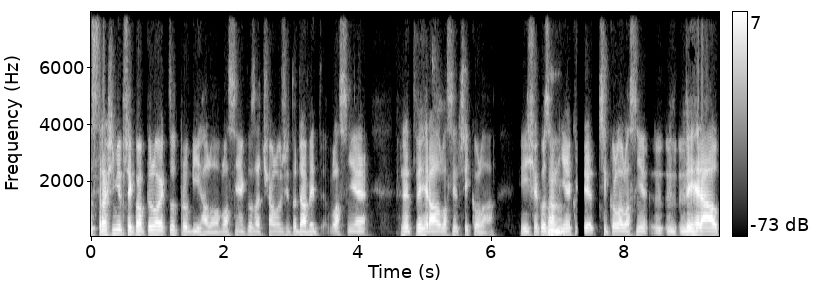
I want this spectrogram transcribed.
strašně mě překvapilo, jak to probíhalo, vlastně jak to začalo, že to David vlastně hned vyhrál vlastně tři kola, víš, jako za hmm. mě, jako, že tři kola vlastně vyhrál,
